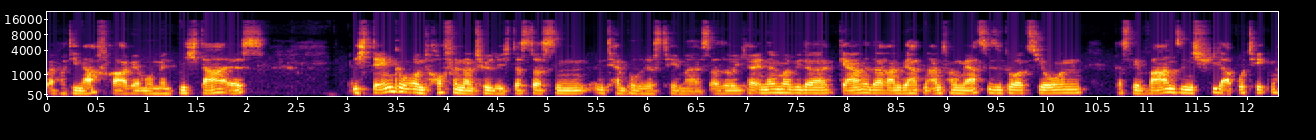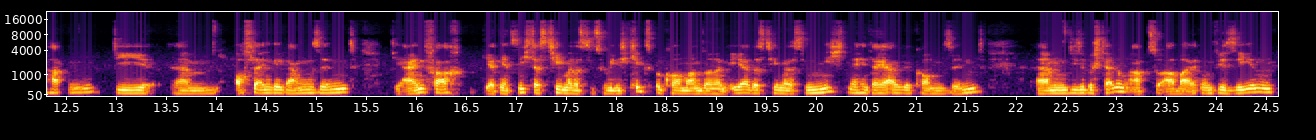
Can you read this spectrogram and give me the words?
einfach die Nachfrage im Moment nicht da ist. Ich denke und hoffe natürlich, dass das ein, ein temporäres Thema ist. Also ich erinnere immer wieder gerne daran, wir hatten Anfang März die Situation, dass wir wahnsinnig viele Apotheken hatten, die ähm, offline gegangen sind, die einfach, die hatten jetzt nicht das Thema, dass sie zu wenig Klicks bekommen haben, sondern eher das Thema, dass sie nicht mehr hinterhergekommen sind, ähm, diese Bestellung abzuarbeiten. Und wir sehen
